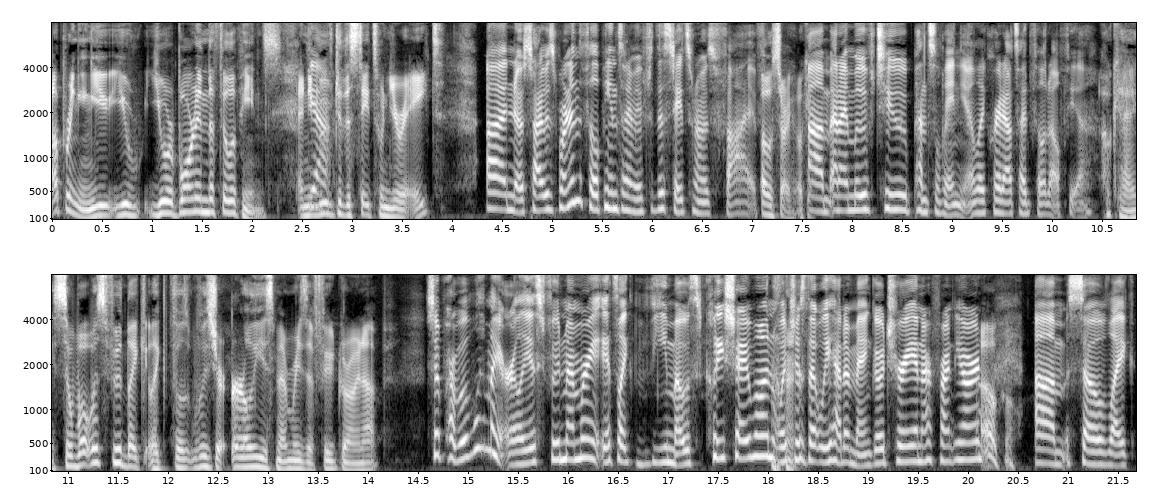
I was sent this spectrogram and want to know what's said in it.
upbringing. You you you were born in the Philippines and you Yeah. moved to the states when you were eight. uh, no, so I was born in the Philippines and I moved to the States when I was five. Oh, sorry. Okay. Um, and I moved to Pennsylvania, like right outside Philadelphia. okay. So, what was food like? Like, those, what was your earliest memories of food growing up? So probably my earliest food memory, it's like the most cliche one, which is that we had a mango tree in our front yard. Oh, cool. Um, so like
